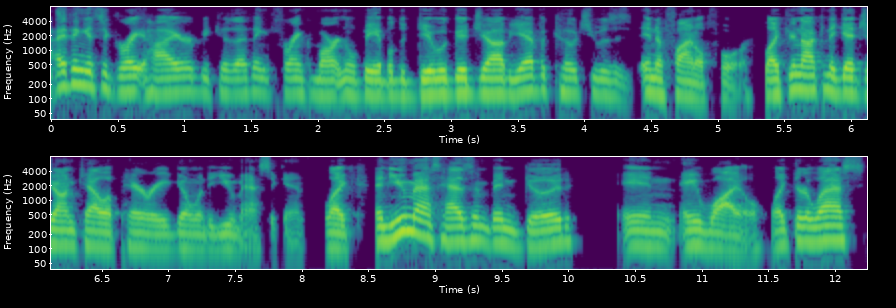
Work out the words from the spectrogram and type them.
I think it's a great hire because I think Frank Martin will be able to do a good job. You have a coach who was in a Final Four. Like you're not going to get John Calipari going to UMass again. Like, and UMass hasn't been good in a while. Like their last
